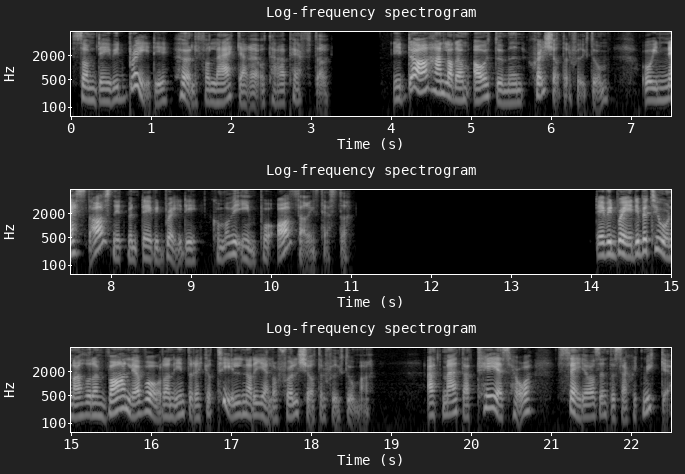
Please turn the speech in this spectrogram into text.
som David Brady höll för läkare och terapeuter. Idag handlar det om autoimmun sköldkörtelsjukdom och i nästa avsnitt med David Brady kommer vi in på avföringstester. David Brady betonar hur den vanliga vården inte räcker till när det gäller sköldkörtelsjukdomar. Att mäta TSH säger oss inte särskilt mycket.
